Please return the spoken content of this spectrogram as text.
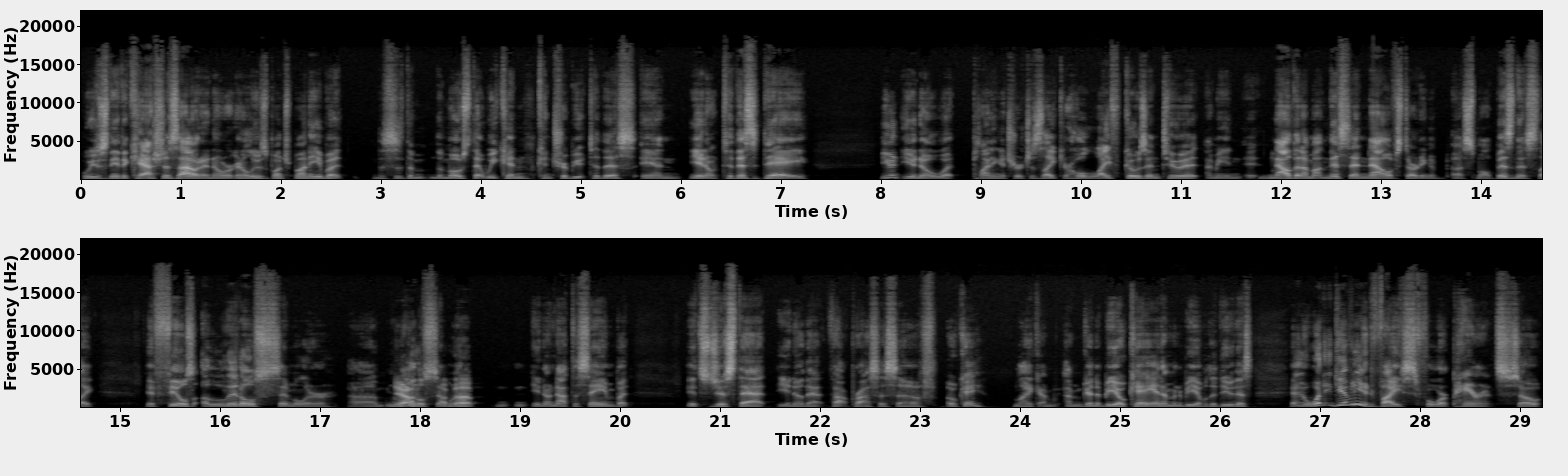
We just need to cash this out. I know we're going to lose a bunch of money, but this is the the most that we can contribute to this. And you know, to this day, you you know what planning a church is like. Your whole life goes into it. I mean, it, Mhm. now that I'm on this end now of starting a, a small business, like it feels a little similar. Um, a little similar. N- You know, not the same, but it's just that you know that thought process of okay, like I'm I'm going to be okay, and I'm going to be able to do this. Uh, What do you have any advice for parents? So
